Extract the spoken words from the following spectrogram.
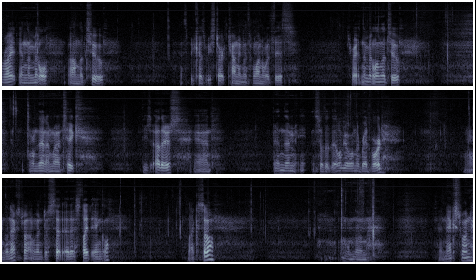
right in the middle on the two. That's because we start counting with one with this. It's right in the middle on the two. And then I'm going to take these others and bend them so that they'll go on the breadboard. And the next one I'm going to set at a slight angle, like so. And then the next one,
